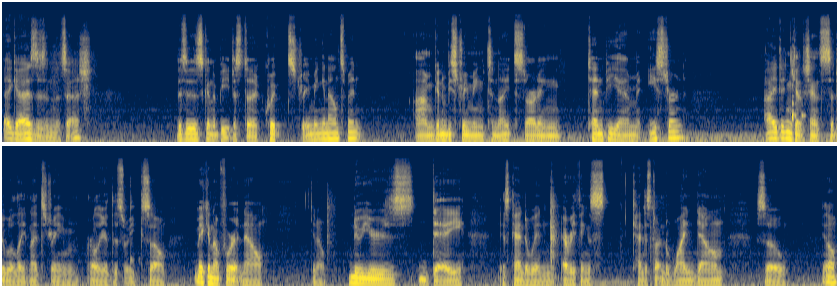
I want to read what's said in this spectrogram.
Hey guys, this is Natesh. This is going to be just a quick streaming announcement. I'm going to be streaming tonight starting 10 p.m. Eastern. I didn't get a chance to do a late night stream earlier this week, so making up for it now. You know, New Year's Day is kind of when everything's kind of starting to wind down, so, you know,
